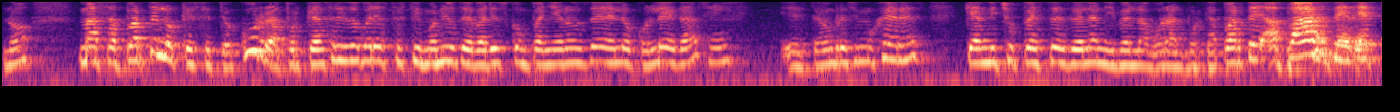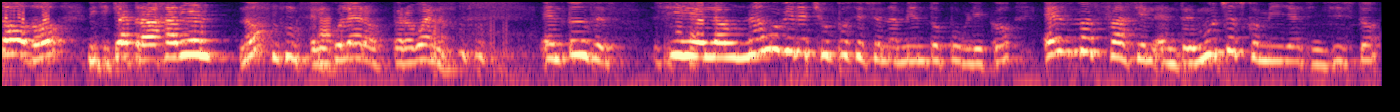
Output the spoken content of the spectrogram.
¿no? Más aparte lo que se te ocurra, porque han salido varios testimonios de varios compañeros de él o colegas sí este, hombres y mujeres que han dicho pestes de él a nivel laboral, porque aparte, aparte de todo, ni siquiera trabaja bien, ¿no? El culero, pero bueno. Entonces, si la UNAM hubiera hecho un posicionamiento público, es más fácil, entre muchas comillas, insisto,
